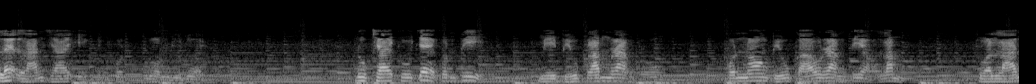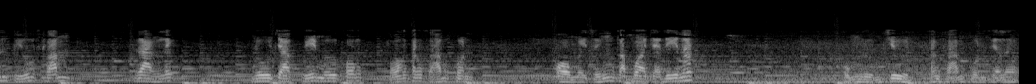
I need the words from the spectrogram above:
และหลานชายอีกหนึ่งคนรวมอยู่ด้วย ลูกชายครูแจ้คนพี่ มีผิวคล้ำร่างโปร่งคนน้องผิวขาวร่างเตี้ยล่ำส่วนหลานผิวคล้ำร่างเล็ก ดูจากฝีมือของของทั้งสามคนก็ไม่ถึงกับว่าจะดีนัก ผมลืมชื่อทั้งสามคนเสียแล้ว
